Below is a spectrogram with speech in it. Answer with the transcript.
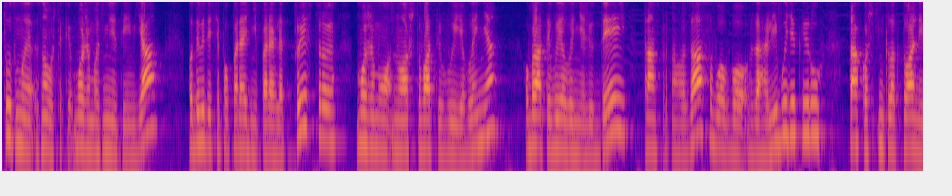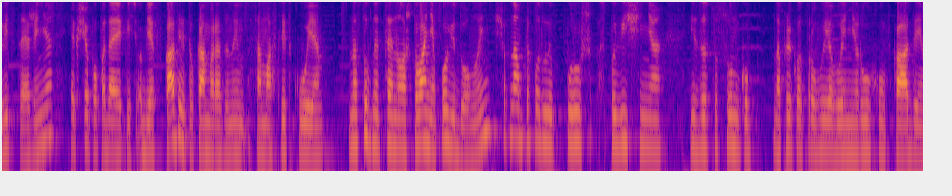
Тут ми знову ж таки можемо змінити ім'я, подивитися попередній перегляд пристрою, можемо налаштувати виявлення, обрати виявлення людей, транспортного засобу або взагалі будь-який рух, також інтелектуальне відстеження. Якщо попадає якийсь об'єкт в кадрі, то камера за ним сама слідкує. Наступне це налаштування повідомлень, щоб нам приходили поруш сповіщення із застосунку, наприклад, про виявлення руху в кадрі.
